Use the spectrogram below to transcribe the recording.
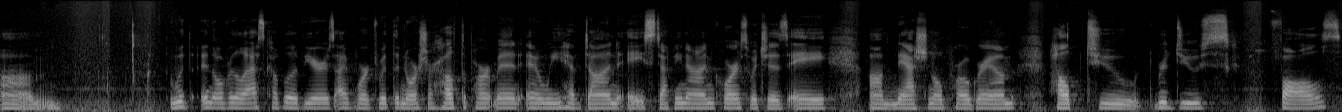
Um, with and over the last couple of years, I've worked with the North Shore Health Department, and we have done a Stepping On course, which is a um, national program, help to reduce falls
